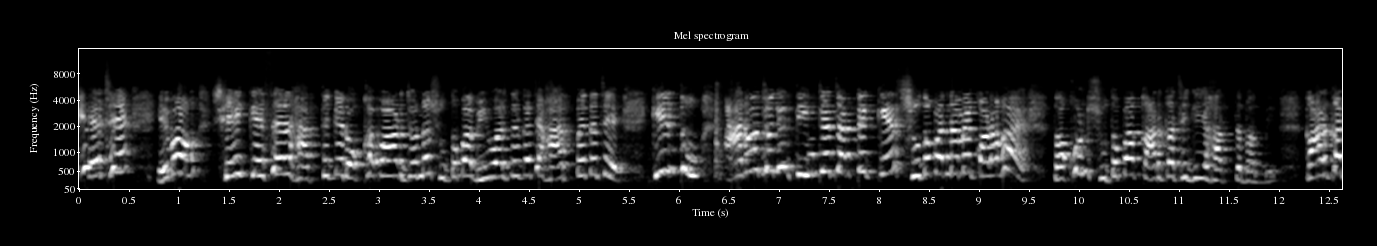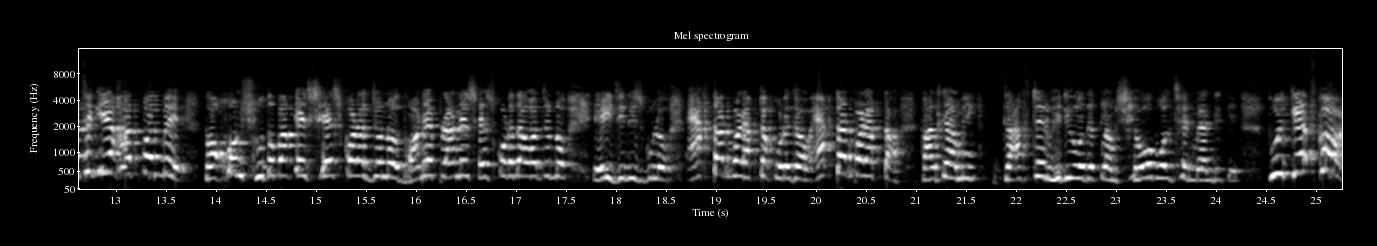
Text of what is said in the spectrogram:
খেয়েছে এবং সেই কেসের হাত থেকে রক্ষা পাওয়ার জন্য সুতপা ভিউয়ার্সদের কাছে হাত পেতেছে। কিন্তু আরও যদি তিনটে, চারটে কেস সুতপার নামে করা হয়, তখন সুতপা কার কাছে গিয়ে হাততে পারবে কার কাছে গিয়ে হাত পাতবে? তখন সুতপাকে শেষ করার জন্য, ধনে প্রাণে শেষ করে দেওয়ার জন্য এই জিনিসগুলো একটার পর একটা করে যাও, একটার পর একটা কালকে আমি জাস্টের ভিডিও দেখলাম, সেও বলছেন ম্যান্ডিকে তুই কেস কর,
